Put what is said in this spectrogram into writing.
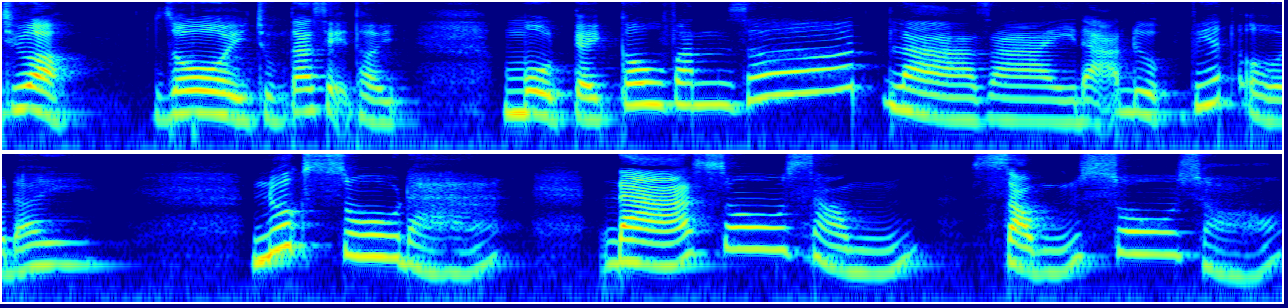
chưa? Rồi chúng ta sẽ thấy một cái câu văn rất là dài đã được viết ở đây. Nước xô đá, đá xô sóng, Sóng xô gió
